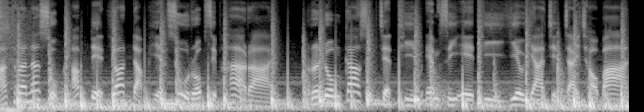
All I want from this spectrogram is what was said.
าธารณสุขอัปเดตยอดดับเหตุสู้รบ 15 ราย ระดม 97 ทีม MCAT เยียวยาจิตใจชาวบ้าน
